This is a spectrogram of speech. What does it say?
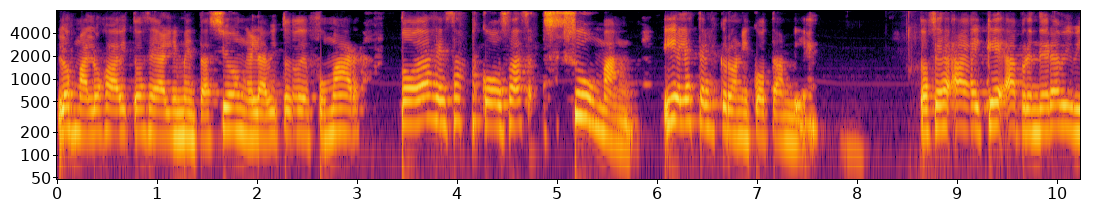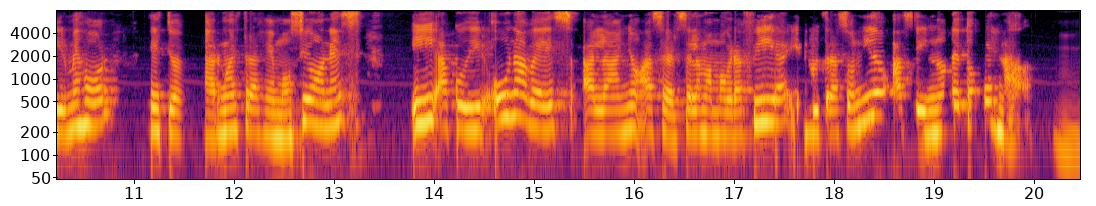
los malos hábitos de alimentación, el hábito de fumar. Todas esas cosas suman y el estrés crónico también. Entonces hay que aprender a vivir mejor, gestionar nuestras emociones y acudir una vez al año a hacerse la mamografía y el ultrasonido, así no te toques nada. Mm.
